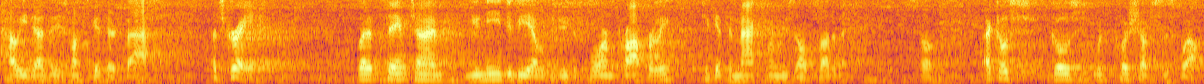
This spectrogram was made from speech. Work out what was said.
how he does it, he just wants to get there fast. That's great. But at the same time, you need to be able to do the form properly to get the maximum results out of it. So that goes, goes with push-ups as well.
